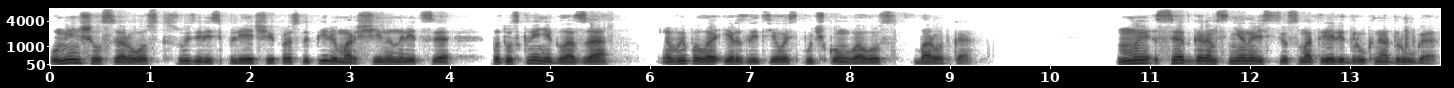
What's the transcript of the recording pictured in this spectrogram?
Уменьшился рост, сузились плечи, проступили морщины на лице, потускнели глаза, выпала и разлетелась пучком волос бородка. Мы с Эдгаром с ненавистью смотрели друг на друга.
